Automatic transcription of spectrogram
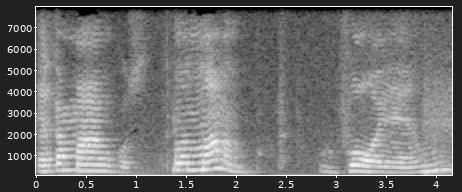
Это Мангус. Он мама воин.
